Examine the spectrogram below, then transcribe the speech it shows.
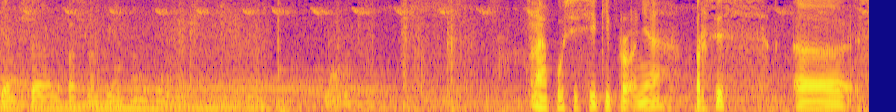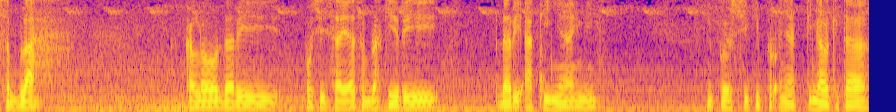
biar bisa lepas lampunya nah posisi kiproknya persis eh, sebelah kalau dari posisi saya sebelah kiri dari akinya ini ini posisi kiproknya. Tinggal kita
